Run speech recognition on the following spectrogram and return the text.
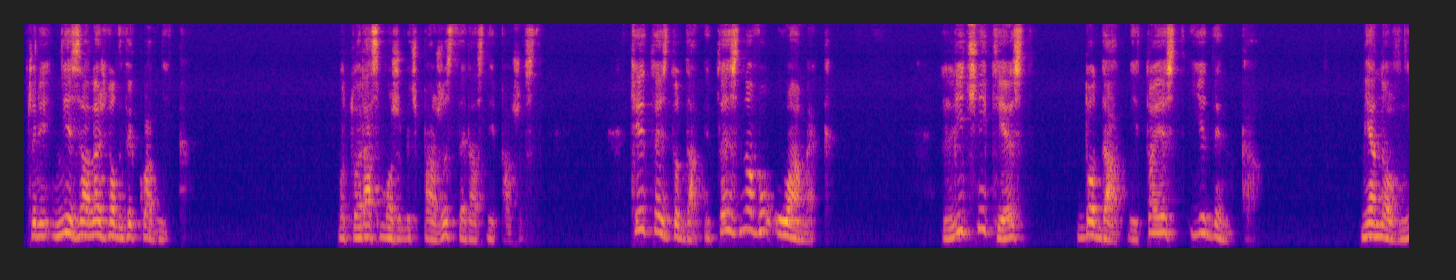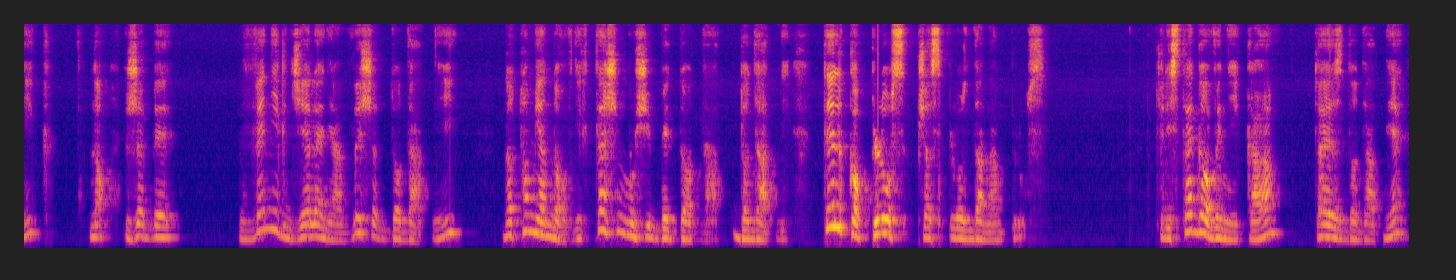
Czyli niezależne od wykładnika. Bo to raz może być parzysty, raz nieparzysty. Kiedy to jest dodatnie? To jest znowu ułamek. Licznik jest dodatni, to jest jedynka. Mianownik, no, żeby wynik dzielenia wyszedł dodatni, no to mianownik też musi być dodatni. Tylko plus przez plus da nam plus. Czyli z tego wynika, to jest dodatnie,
